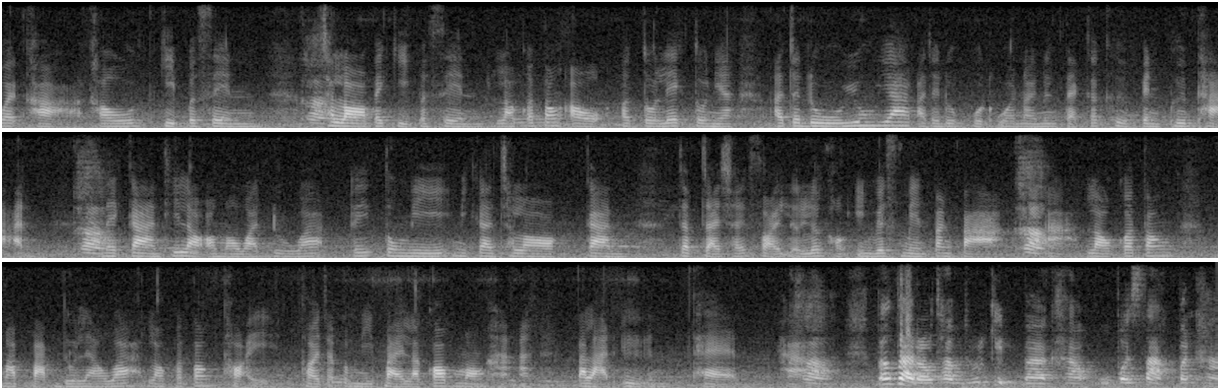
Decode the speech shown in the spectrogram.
ว่าค่ะเขากี่เปอร์เซ็นต์ค่ะชะลอไปกี่เปอร์เซ็นต์เราก็ต้องเอาเอาตัวเลขตัวเนี้ยอาจจะดูยุ่งยากอาจจะดูปวดหัวหน่อยนึงแต่ก็คือเป็นพื้นฐาน ค่ะ ในการที่เราเอามาวัดดูว่าเอ้ยตรงนี้มีการชะลอการจับจ่ายใช้สอยหรือเรื่องของ investment ต่างค่ะ ๆอะเราก็ต้องมาปรับดูแล้วว่า เราก็ต้องถอยถอยจากตรงนี้ไปแล้วก็มองหาตลาดอื่นแทน ค่ะ ค่ะ ตั้งแต่เราทำธุรกิจมาค่ะ อุปสรรคปัญหา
